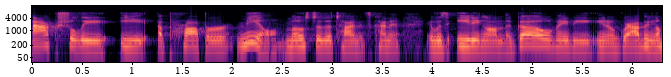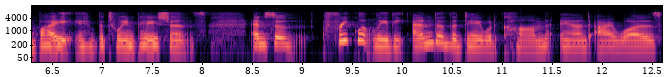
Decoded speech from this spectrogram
actually eat a proper meal. Most of the time it's kind of it was eating on the go maybe you know grabbing a bite in between patients. And so frequently the end of the day would come and i was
